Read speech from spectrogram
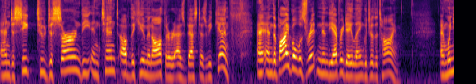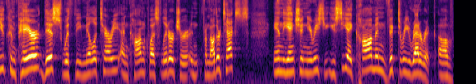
and to seek to discern the intent of the human author as best as we can. And, and, the Bible was written in the everyday language of the time. And when you compare this with the military and conquest literature in, from other texts in the ancient Near East, you, you see a common victory rhetoric of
